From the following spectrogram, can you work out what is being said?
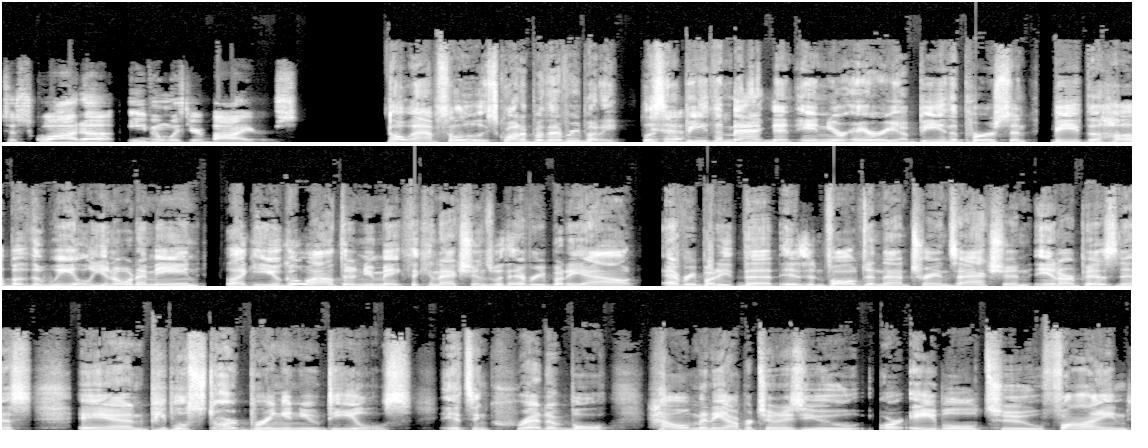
to squat up even with your buyers. Oh, absolutely. Squat up with everybody. Listen, Yeah. be the magnet in your area. Be the person, be the hub of the wheel. You know what I mean? Like you go out there and you make the connections with everybody out, everybody that is involved in that transaction in our business, and people start bringing you deals. It's incredible how many opportunities you are able to find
